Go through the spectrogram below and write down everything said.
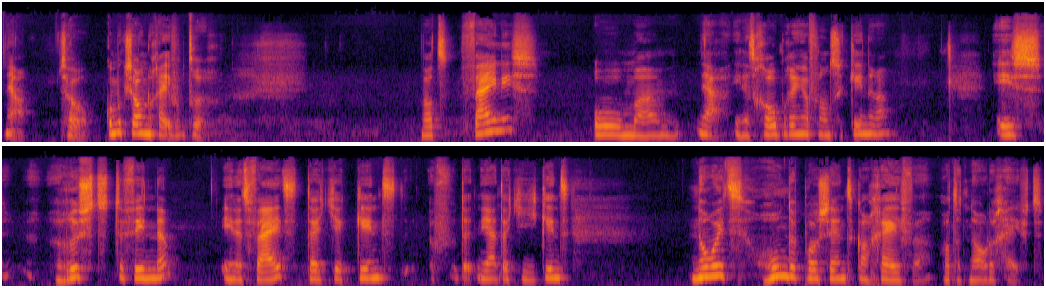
Nou, zo, kom ik zo nog even op terug. Wat fijn is om uh, ja, in het grootbrengen van onze kinderen, is rust te vinden in het feit dat je kind, of dat, ja, dat je je kind nooit 100% kan geven wat het nodig heeft.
